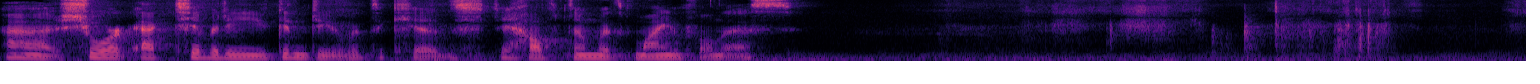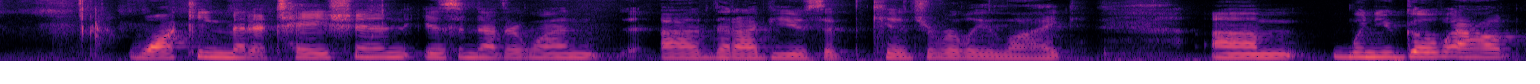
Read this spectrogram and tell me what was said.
uh, short activity you can do with the kids to help them with mindfulness. Walking meditation is another one uh, that I've used that the kids really like. Um, when you go out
